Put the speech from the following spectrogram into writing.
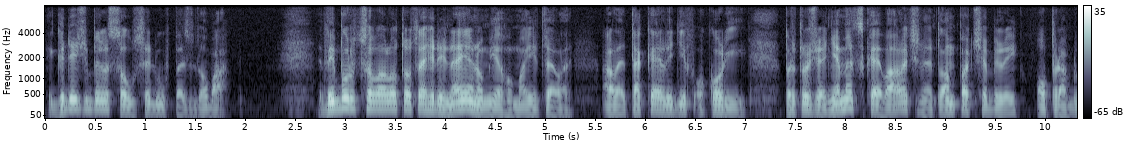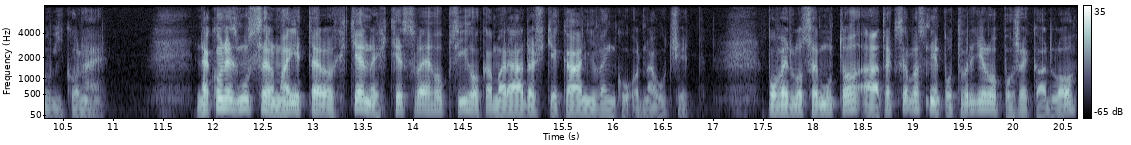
když byl sousedův pes doma. Vyburcovalo to tehdy nejenom jeho majitele, ale také lidi v okolí, protože německé válečné tlampače byly opravdu výkonné. Nakonec musel majitel chtě nechtě svého psího kamaráda štěkání venku odnaučit. Povedlo se mu to a tak se vlastně potvrdilo pořekadlo,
